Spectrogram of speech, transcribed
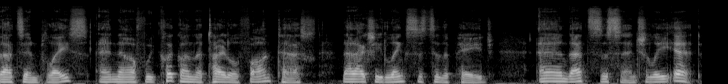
that's in place. And now if we click on the title font text, that actually links us to the page. And that's essentially it.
